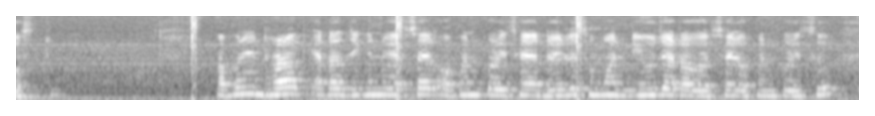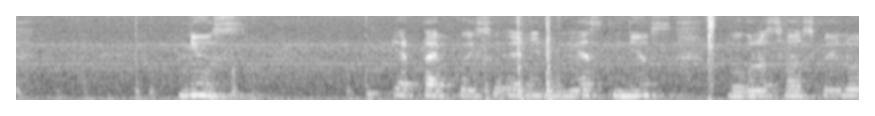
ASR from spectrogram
বস্তু। আপুনি ধৰক এটা যিকোনো ৱেবছাইট অ'পেন কৰিছে ধৰি লৈছোঁ মই নিউজ এটা ৱেবছাইট অ'পেন কৰিছোঁ। নিউজ ইয়াত টাইপ কৰিছোঁ N E W S news গুগলত চাৰ্চ কৰিলোঁ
